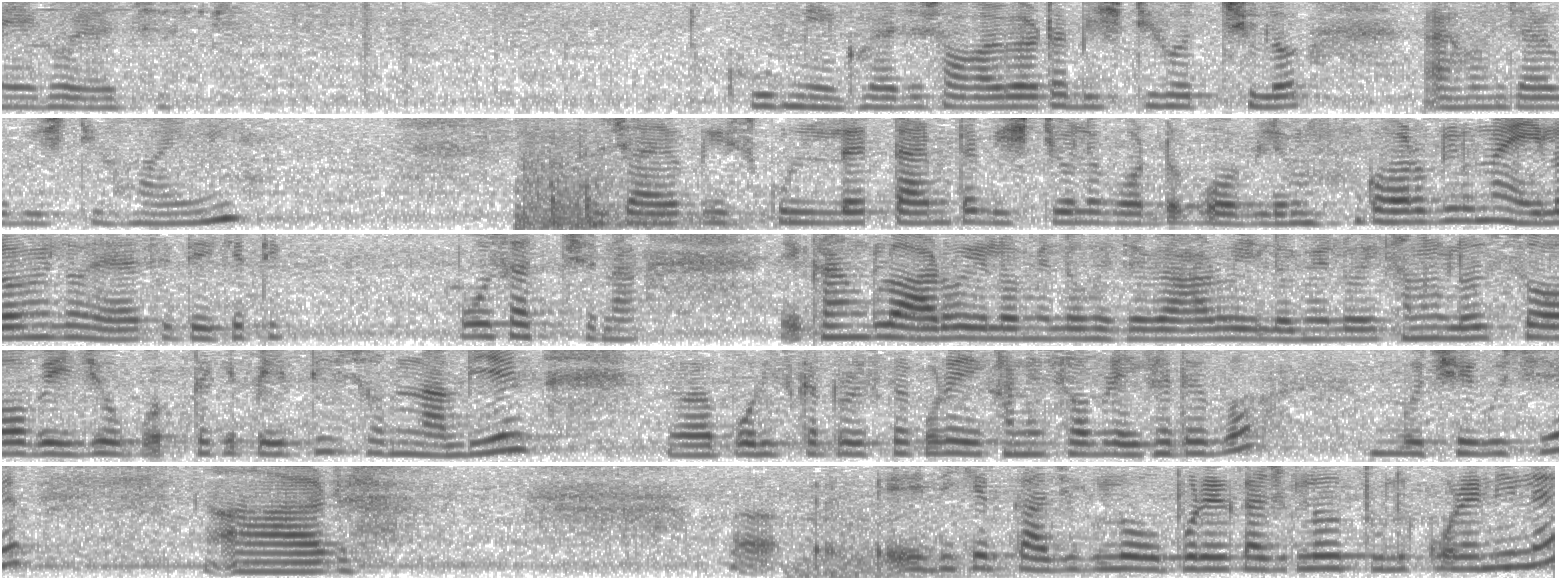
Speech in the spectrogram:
মেঘ হয়ে আছে। খুব মেঘ হয়ে আছে। সকালবেলাটা বৃষ্টি হচ্ছিল, এখন যাই হোক বৃষ্টি হয়নি। কিন্তু যাই হোক, স্কুলের টাইমটা বৃষ্টি হলে বড্ড প্রবলেম ঘরগুলো না এলোমেলো হয়ে আছে, দেখে ঠিক পোষাচ্ছে না। এখানগুলো আরও এলোমেলো হয়ে যাবে আরও এলোমেলো। এখানগুলো সব এই যে ওপর থেকে পেটি সব নামিয়ে পরিষ্কার টরিষ্কার করে এখানে সব রেখে দেবো। গুছিয়ে গুছিয়ে। আর এই দিকের কাজগুলো, ওপরের কাজগুলো তুলে করে নিলে,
